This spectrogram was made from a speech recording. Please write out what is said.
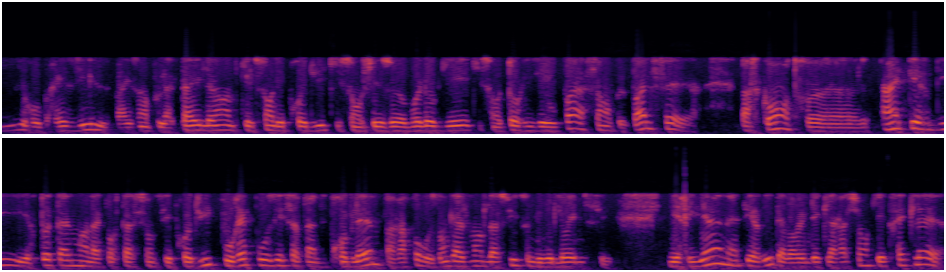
dire au Brésil, par exemple la Thaïlande, quels sont les produits qui sont chez eux homologués, qui sont autorisés ou pas. Ça, on ne peut pas le faire. Par contre, euh, interdire totalement l'importation de ces produits pourrait poser certains problèmes par rapport aux engagements de la Suisse au niveau de l'OMC. Mais rien n'interdit d'avoir une déclaration qui est très claire.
